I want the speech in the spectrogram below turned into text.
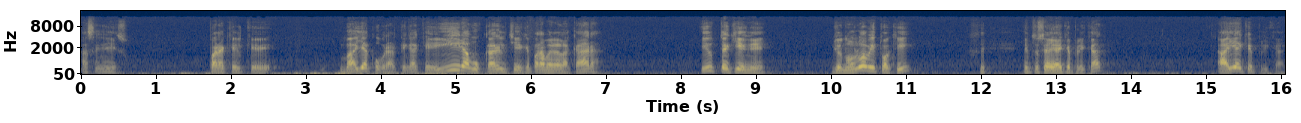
hacen eso. Para que el que vaya a cobrar tenga que ir a buscar el cheque para verle la cara. ¿Y usted quién es? Yo no lo he visto aquí. Entonces ahí hay que explicar. Ahí hay que explicar.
